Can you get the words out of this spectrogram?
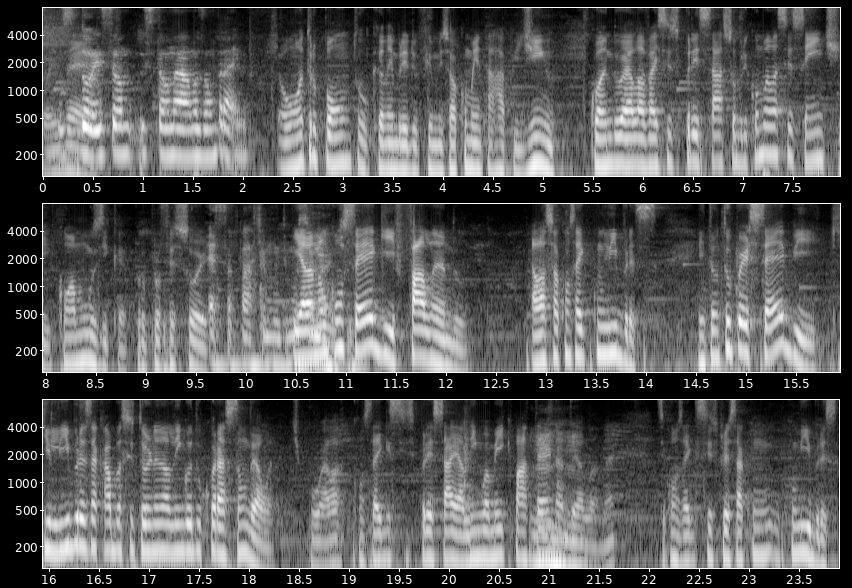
Pois Os é. dois são, estão na Amazon Prime. Um outro ponto que eu lembrei do filme, só comentar rapidinho, quando ela vai se expressar sobre como ela se sente com a música pro professor. Essa parte é muito emocionante. E ela não consegue falando. Ela só consegue com Libras. Então tu percebe que Libras acaba se tornando a língua do coração dela. Tipo, ela consegue se expressar, é a língua meio que materna Uhum. dela, né? Você consegue se expressar com, com Libras.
